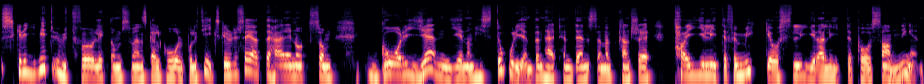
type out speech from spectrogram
skrivit utförligt om svensk alkoholpolitik, skulle du säga att det här är något som går igen genom historien? Den här tendensen att kanske ta i lite för mycket och slira lite på sanningen?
